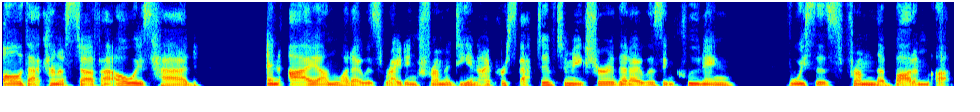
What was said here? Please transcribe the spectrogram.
all of that kind of stuff. I always had an eye on what I was writing from a D&I perspective to make sure that I was including voices from the bottom up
